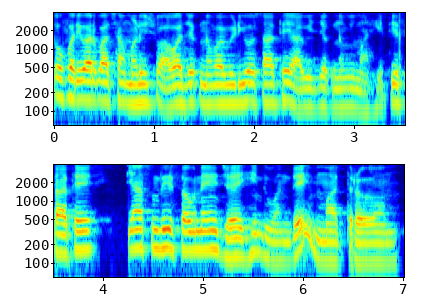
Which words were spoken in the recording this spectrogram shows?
તો ફરીવાર પાછા મળીશું આવા જ એક નવા વીડિયો સાથે, આવી જ એક નવી માહિતી સાથે. ત્યાં સુધી સૌને જય હિન્દ, વંદે માતરમ.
